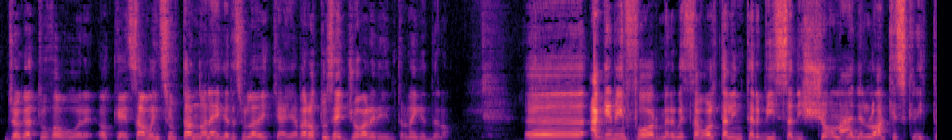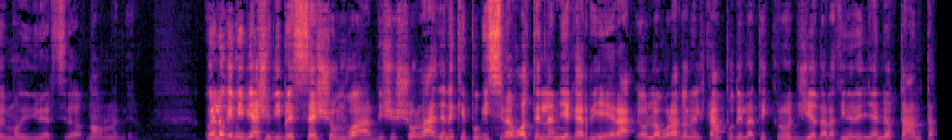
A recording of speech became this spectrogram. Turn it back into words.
gioca a tuo favore. Ok, stavo insultando Naked sulla vecchiaia, però tu sei giovane dentro, Naked no. Eh, a Game Informer, questa volta l'intervista di Sean Lyden, l'ho anche scritto in modi diversi. da- No, non è vero. Quello che mi piace di PlayStation War, dice Sean Lyden, è che pochissime volte nella mia carriera, e ho lavorato nel campo della tecnologia dalla fine degli anni 80,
